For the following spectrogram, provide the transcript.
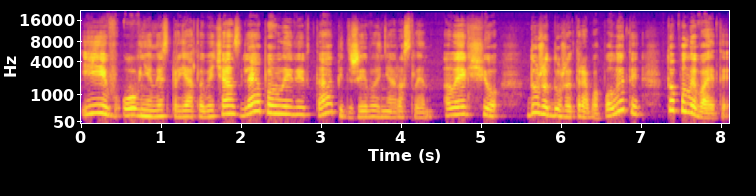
І в овні несприятливий час для поливів та підживлення рослин. Але якщо дуже-дуже треба полити, то поливайте.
